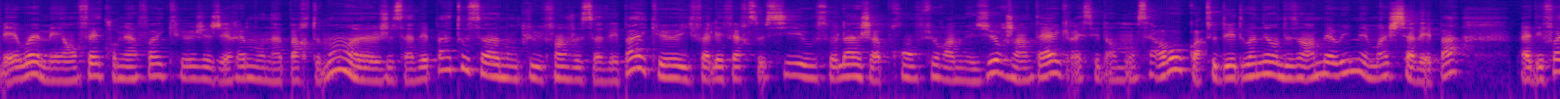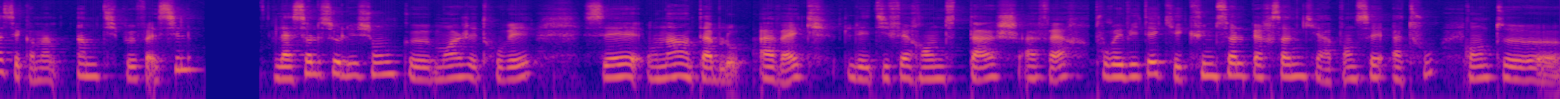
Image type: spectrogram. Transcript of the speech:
Mais ouais mais en fait première fois que j'ai géré mon appartement euh, je savais pas tout ça non plus. Enfin je savais pas qu'il fallait faire ceci ou cela, j'apprends au fur et à mesure, j'intègre et c'est dans mon cerveau quoi. Se dédouaner en disant ah mais oui mais moi je savais pas, bah des fois c'est quand même un petit peu facile la seule solution que moi j'ai trouvée, c'est on a un tableau avec les différentes tâches à faire pour éviter qu'il n'y ait qu'une seule personne qui a pensé à tout. Quand euh,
